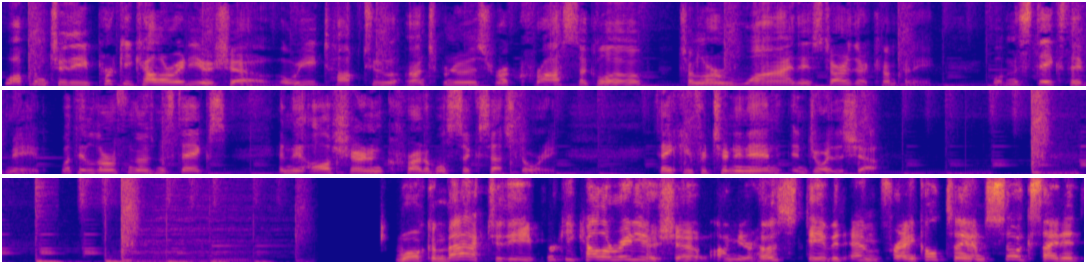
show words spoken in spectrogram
Welcome to the Perky Collar Radio Show, where we talk to entrepreneurs from across the globe to learn why they started their company, what mistakes they've made, what they learned from those mistakes, and they all share an incredible success story. Thank you for tuning in. Enjoy the show. Welcome back to the Perky Collar Radio Show. I'm your host, David M. Frankel. Today I'm so excited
